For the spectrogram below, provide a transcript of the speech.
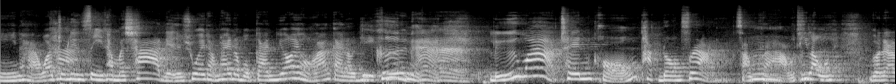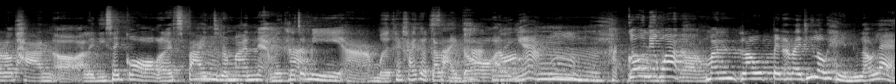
นี้นะคะว่าค่ะจุลินทรีย์ธรรมชาติเนี่ยจะช่วยทำให้ระบบการย่อยของร่างกายเราดีขึ้นดีขึ้นอะอ่าหรือว่าเทรนด์ของผักดองฝรั่งซาวคราวที่เราเวลาเราทานเอ่ออะไรดีไส้กรอกอะไรสไตล์เยอรมันเนี่ยมันก็ค่ะจะมีอ่าเหมือนคล้ายๆกับกระหล่ำดสายผัอกงเนอะอะไรเงี้ยอืมอืมผักดองก็เรียกว่าดองมันเราเป็นอะไรที่เราเห็นอยู่แล้วแหละ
